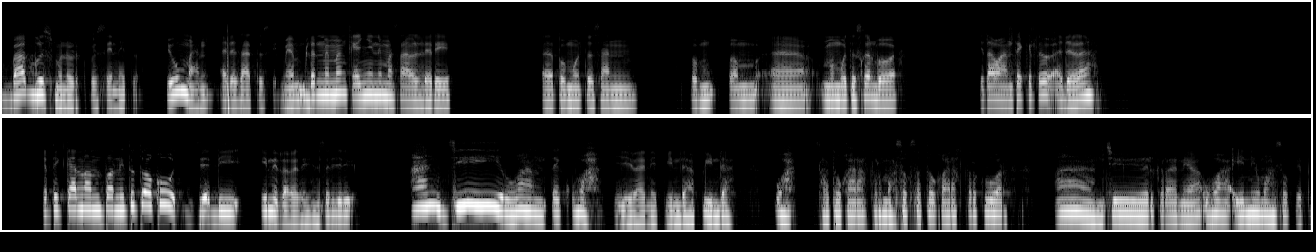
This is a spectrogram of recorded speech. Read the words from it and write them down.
bagus menurutku scene itu. Cuman ada satu sih mem dan memang kayaknya ini masalah dari uh, pemutusan pem, pem, uh, memutuskan bahwa kita wantek itu adalah ketika nonton itu tuh aku jadi ini loh katanya jadi Anjir, one take. Wah, gila nih pindah-pindah. Wah, satu karakter masuk, satu karakter keluar. Anjir, keren ya. Wah, ini masuk gitu.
